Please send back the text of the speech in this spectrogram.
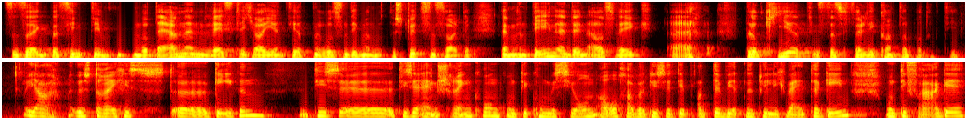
sozusagen, das sind die modernen, westlich orientierten Russen, die man unterstützen sollte. Wenn man denen den Ausweg äh, blockiert, ist das völlig kontraproduktiv. Ja, Österreich ist äh, gegen diese, diese Einschränkung und die Kommission auch, aber diese Debatte wird natürlich weitergehen. Und die Frage,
